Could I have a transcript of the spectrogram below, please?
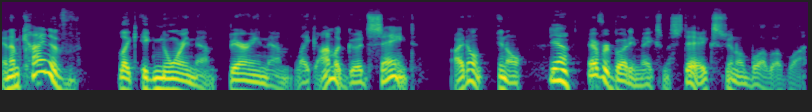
And I'm kind of like ignoring them, burying them. Like I'm a good saint. I don't, you know, Yeah. everybody makes mistakes, you know, blah, blah, blah.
